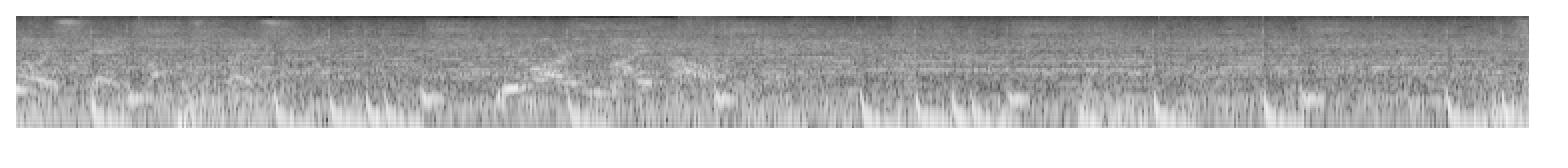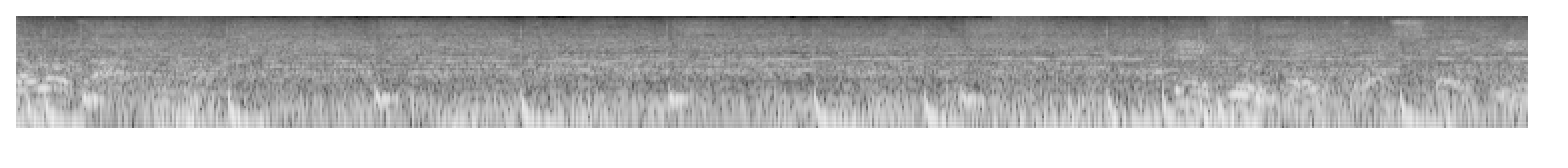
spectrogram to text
No escape from this place. You are in my power. So Lothar, did you think to escape me?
